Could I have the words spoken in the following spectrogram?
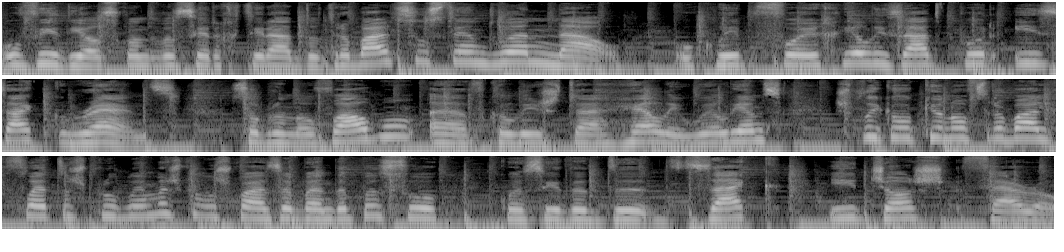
O vídeo é o segundo a ser retirado do trabalho, sucedendo a Now. O clipe foi realizado por Isaac Rand. Sobre o novo álbum, a vocalista Hayley Williams explicou que o novo trabalho reflete os problemas pelos quais a banda passou com a saída de Zack e Josh Farrow.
